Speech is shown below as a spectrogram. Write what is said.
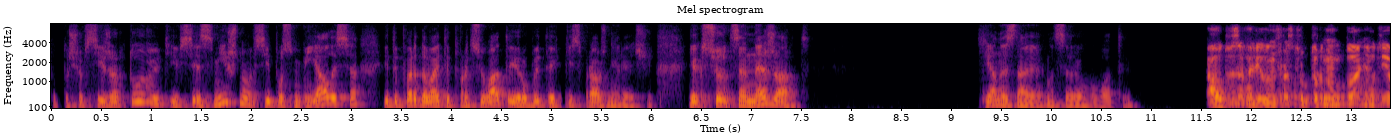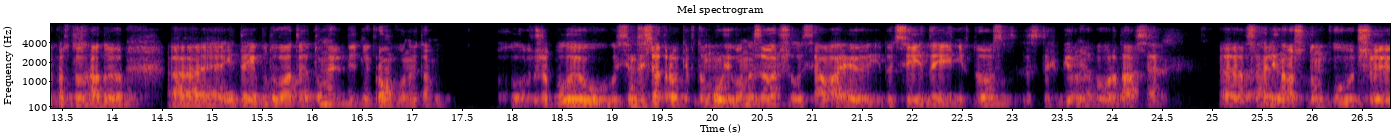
Тобто, що всі жартують, і всі смішно, всі посміялися, і тепер давайте працювати і робити якісь справжні речі. Якщо це не жарт, я не знаю, як на це реагувати. А от взагалі в інфраструктурному плані, от я просто згадую е, ідеї будувати тунель під Дніпром. Вони там вже були у 70 років тому, і вони завершилися аварією. І до цієї ідеї ніхто з, тих пір не повертався. Е, взагалі, на вашу думку, чи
